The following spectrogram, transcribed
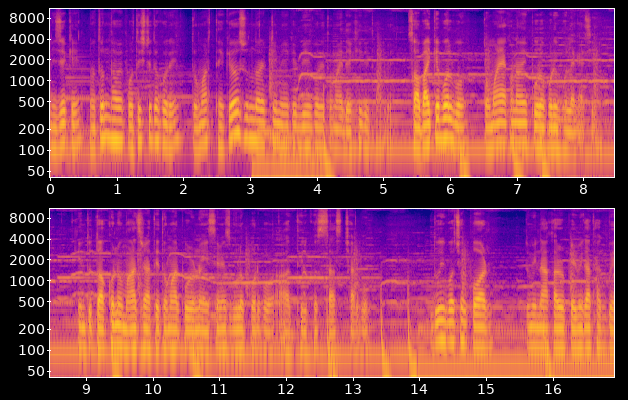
নিজেকে নতুনভাবে প্রতিষ্ঠিত করে তোমার থেকেও সুন্দর একটি মেয়েকে বিয়ে করে তোমায় দেখিয়ে দিতে হবে। সবাইকে বলব, তোমায় এখন আমি পুরোপুরি ভুলে গেছি। কিন্তু তখনও মাঝরাতে তোমার পুরনো এস এম এসগুলো পড়ব আর দীর্ঘশ্বাস ছাড়বো। দুই বছর পর তুমি না কারোর প্রেমিকা থাকবে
